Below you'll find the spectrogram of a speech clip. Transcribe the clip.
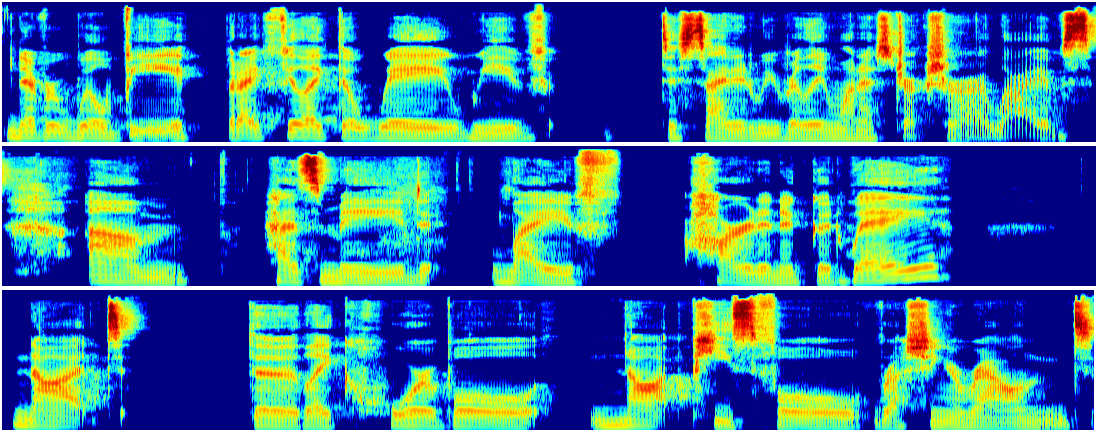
never will be, but I feel like the way we've decided we really want to structure our lives um, has made life hard in a good way, not the like horrible, not peaceful, rushing around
